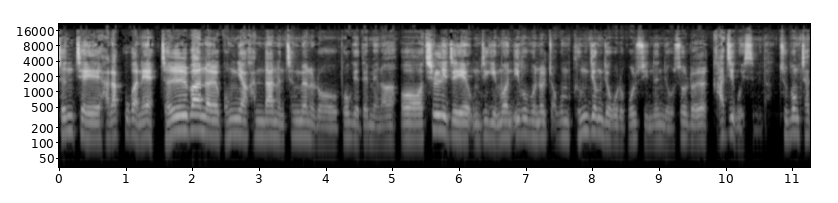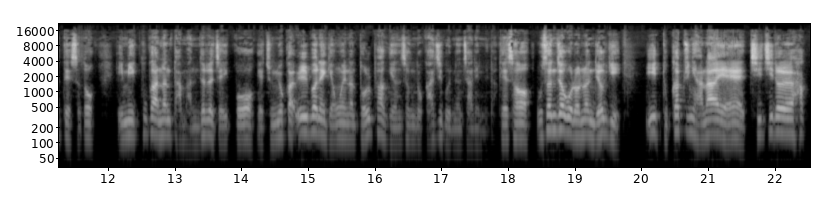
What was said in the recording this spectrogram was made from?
전체의 하락 구간의 절반을 공략한다는 측면으로 보게 되면 어, 칠리즈의 움직임은 이 부분을 조금 긍정적으로 볼 수 있는 요소를 가지고 있습니다. 주봉 차트에서도 이미 구간은 다 만들어져 있고 예, 중요가 1번의 경우에는 돌파 견성도 가지고 있는 자리입니다. 그래서 우선적으로는 여기 이 두 값 중에 하나의 지지를 확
